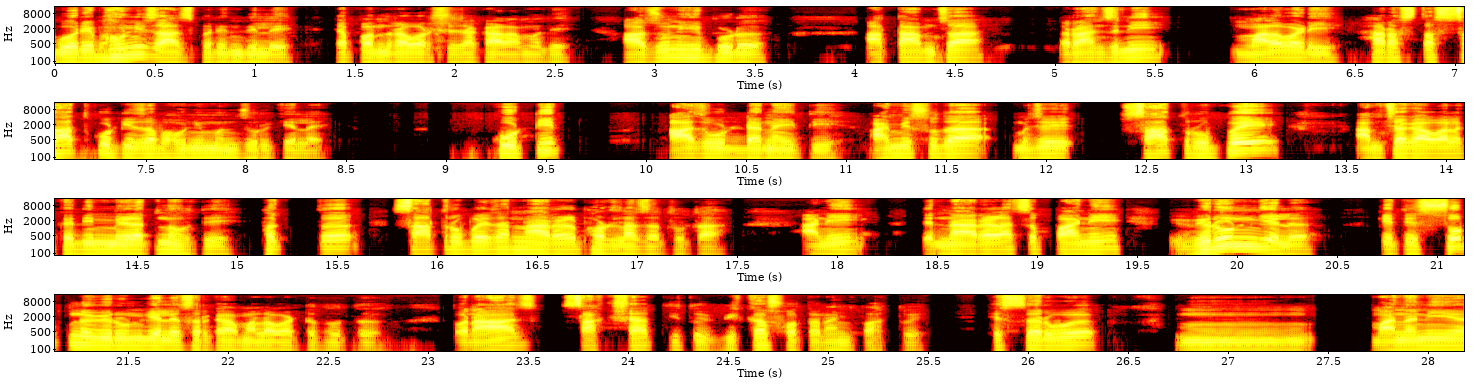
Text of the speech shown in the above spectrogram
गोरेभाऊनीच आजपर्यंत दिले या पंधरा वर्षाच्या काळामध्ये. अजूनही पुढं. आता आमचा रांजणी माळवाडी हा रस्ता सात कोटीचा भावनी मंजूर केलाय. कोटीत आज उड्डाण नाही ती. आम्ही सुद्धा म्हणजे सात रुपये आमच्या गावाला कधी मिळत नव्हते. फक्त सात रुपयाचा नारळ फोडला जात होता. आणि ते नारळाचं पाणी विरून गेलं की ते स्वप्न विरून गेल्यासारखं आम्हाला वाटत होतं. पण आज साक्षात इथं विकास होताना आम्ही पाहतोय. हे सर्व माननीय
